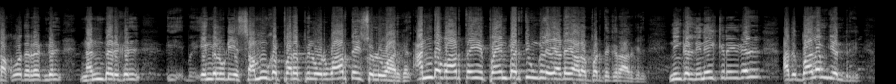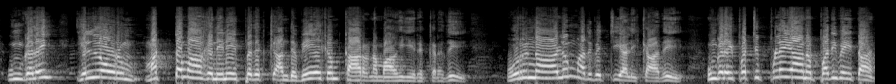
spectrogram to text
சகோதரர்கள் நண்பர்கள் எங்களுடைய சமூக பரப்பில் ஒரு வார்த்தை சொல்லுவார்கள். அந்த வார்த்தையை பயன்படுத்தி உங்களை அடையாளப்படுத்துகிறார்கள். நீங்கள் நினைக்கிறீர்கள் அது பலம் என்று. உங்களை எல்லோரும் மட்டமாக நினைப்பதற்கு அந்த வேகம் காரணமாக இருக்கிறது. ஒரு நாளும் அது வெற்றி அளிக்காது. உங்களை பற்றி பிழையான பதிவை தான்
